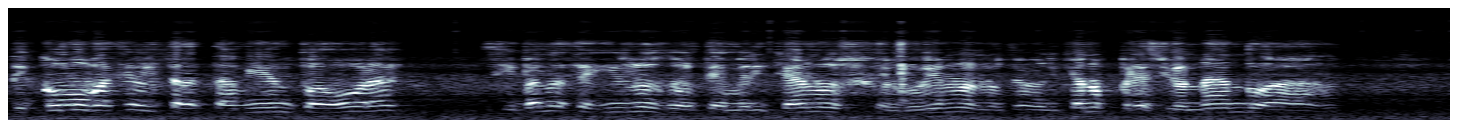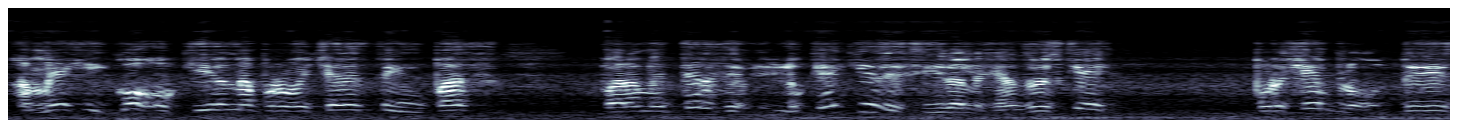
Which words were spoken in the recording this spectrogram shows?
de cómo va a ser el tratamiento ahora si van a seguir los norteamericanos el gobierno norteamericano presionando a, a México o quieren aprovechar este impas para meterse lo que hay que decir Alejandro es que por ejemplo, de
